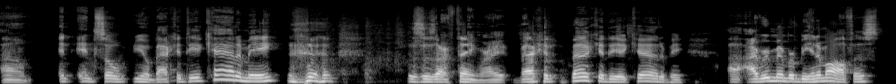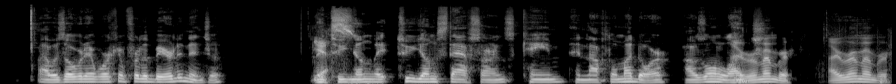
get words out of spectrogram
Um, and, and so, you know, back at the academy, this is our thing, right? Back at back at the academy, uh, I remember being in my office I was over there working for the Bearded Ninja. Yes. two young two young staff sergeants came and knocked on my door. I was on lunch. I remember. I remember.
